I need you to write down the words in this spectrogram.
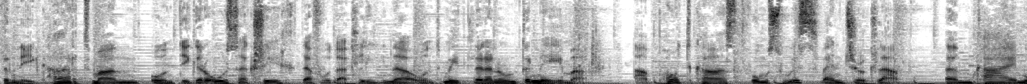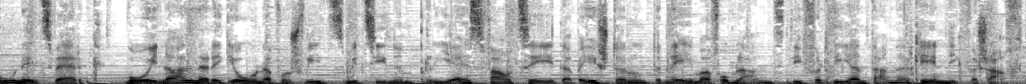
Der Nick Hartmann und die grossen Geschichten von der kleinen und mittleren Unternehmen. Ein Podcast vom Swiss Venture Club, einem KMU-Netzwerk, wo in allen Regionen der Schweiz mit seinem Prix SVC der besten Unternehmer vom Land die verdiente Anerkennung verschafft.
